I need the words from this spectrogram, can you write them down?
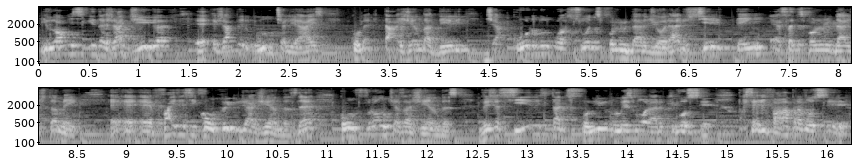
e logo em seguida já diga, é, já pergunte, aliás, como é que está a agenda dele de acordo com a sua disponibilidade de horário, se ele tem essa disponibilidade também. É, é, é faz esse conflito de agendas, né? Confronte as agendas, veja se ele está disponível no mesmo horário que você. Porque se ele falar para você,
